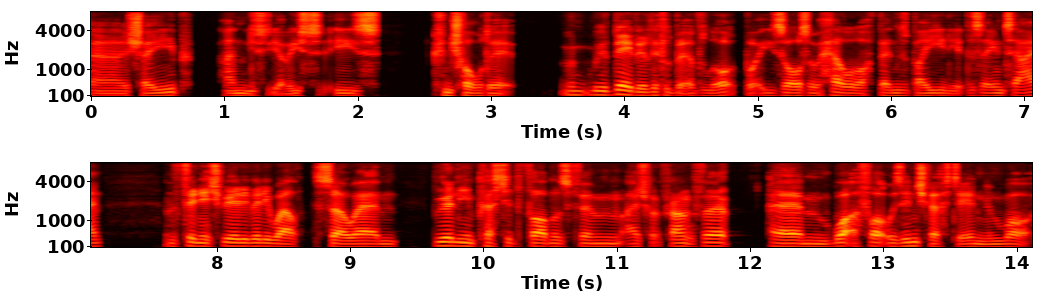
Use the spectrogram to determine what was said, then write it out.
Chaibi, and you know, he's he's controlled it with maybe a little bit of luck, but he's also held off Bensebaini at the same time and finished really, really well. So um, really impressive performance from Eintracht Frankfurt. Um, what I thought was interesting and what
